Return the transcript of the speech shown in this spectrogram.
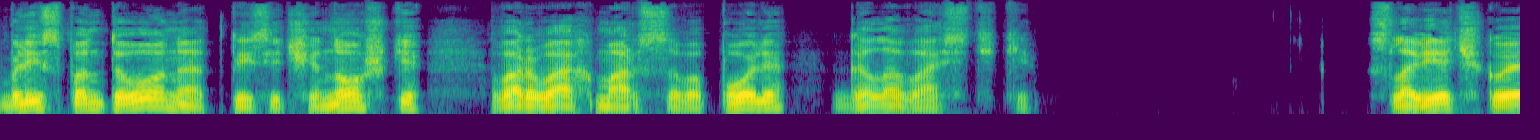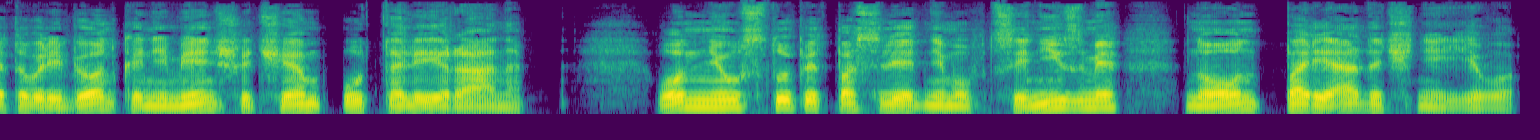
близ пантеона — тысяченожки, во рвах Марсового поля — головастики. Словечку этого ребенка не меньше, чем у Талейрана. Он не уступит последнему в цинизме, но он порядочнее его.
